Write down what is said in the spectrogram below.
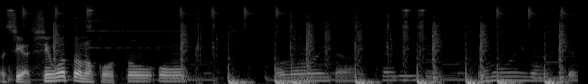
違う仕事のことを思い出したり思い出しても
